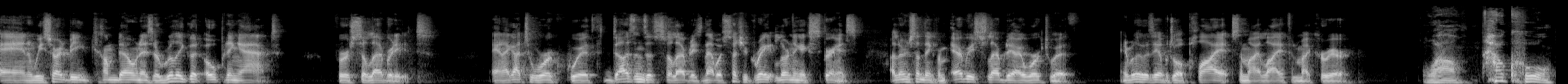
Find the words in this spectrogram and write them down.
And we started to become known as a really good opening act for celebrities. And I got to work with dozens of celebrities. And that was such a great learning experience. I learned something from every celebrity I worked with and really was able to apply it to my life and my career. Wow. How cool.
